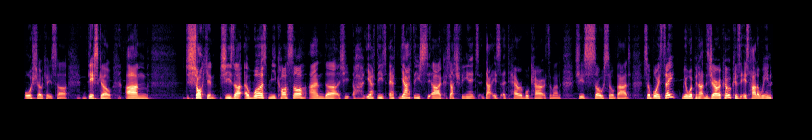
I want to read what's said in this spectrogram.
or showcase her. Disco. Um, shocking. She's a, a worse Mikasa, and uh, she uh, you have to use you have to use uh, catastrophe units. That is a terrible character, man. She is so so bad. So boys, today we're whipping out the Jericho because it is Halloween,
